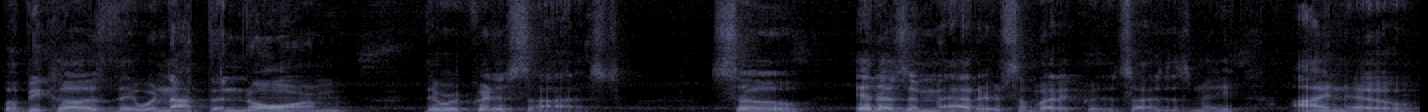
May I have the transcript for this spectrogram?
But because they were not the norm, they were criticized. So it doesn't matter if somebody criticizes me. I know,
